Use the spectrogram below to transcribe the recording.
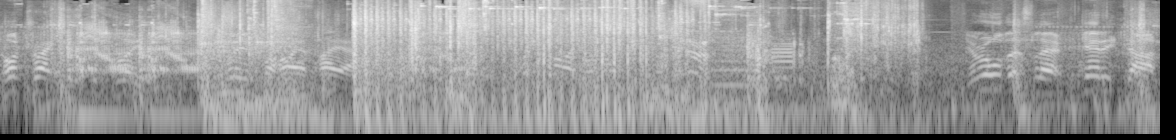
Contract is complete. Cleared for higher payout. You're all that's left. Get it done.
